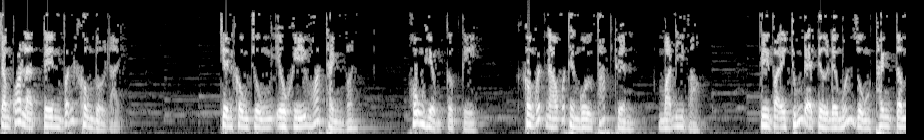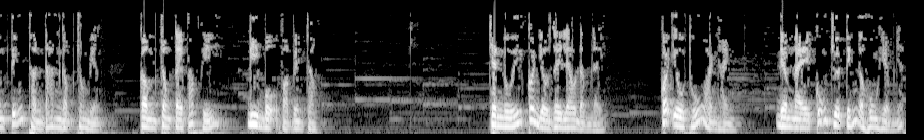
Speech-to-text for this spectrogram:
Chẳng qua là tên vẫn không đổi lại. Trên không trung yêu khí hóa thành vân, Hung hiểm cực kỳ, Không cách nào có thể ngồi pháp thuyền Mà đi vào. Vì vậy chúng đệ tử đều muốn dùng thanh tâm tĩnh thần đan ngậm trong miệng, Cầm trong tay pháp khí Đi bộ vào bên trong. Trên núi có nhiều dây leo đầm lầy, Có yêu thú hoành hành. Điểm này cũng chưa tính là hung hiểm nhất.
